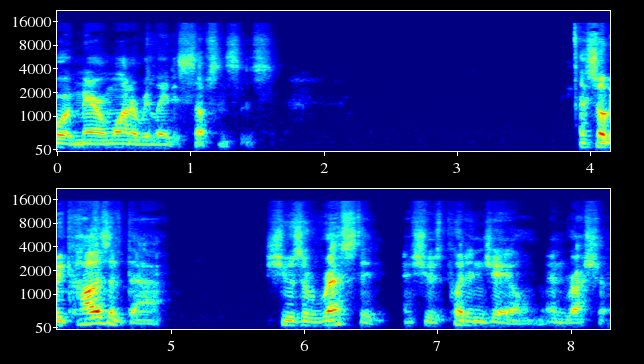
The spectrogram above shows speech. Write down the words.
or marijuana related substances. And so, because of that, she was arrested and she was put in jail in Russia.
